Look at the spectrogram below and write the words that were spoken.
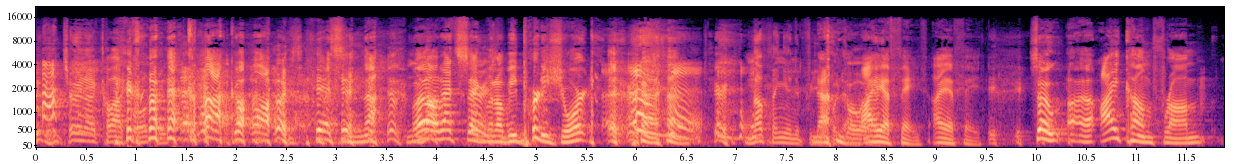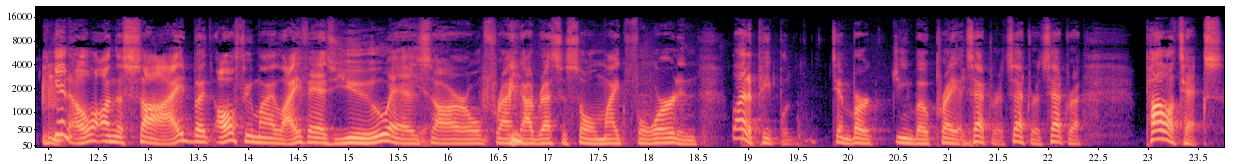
You can turn that clock off. It's not, well, that segment will be pretty short. There's nothing in it for you. No, but no, go I ahead. have faith. I have faith. So uh, I come from, you know, on the side, but all through my life, as you, as our old friend, God rest his soul, Mike Ford, and a lot of people, Tim Burke, Gene Beaupre, et cetera, et cetera, et cetera. Politics.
